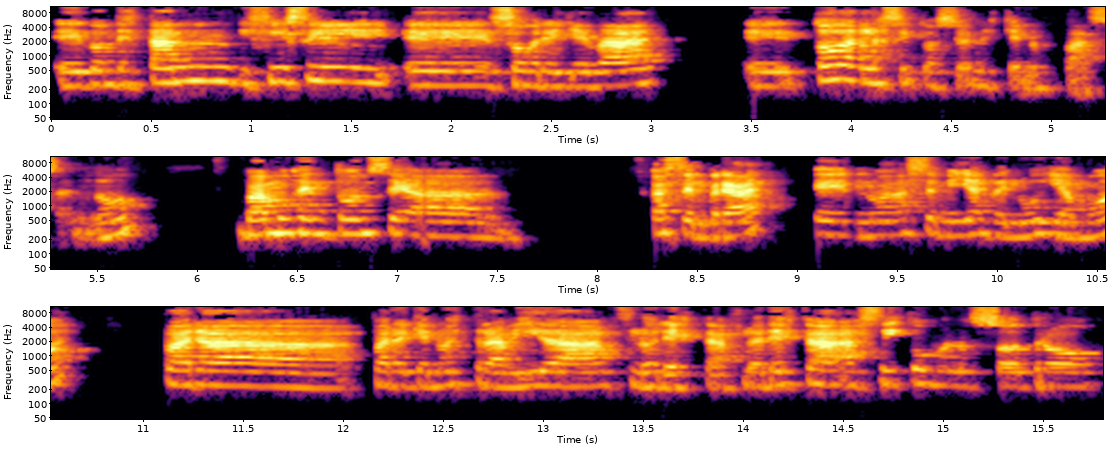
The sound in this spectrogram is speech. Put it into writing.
eh, donde es tan difícil sobrellevar todas las situaciones que nos pasan, ¿no? Vamos entonces a, a sembrar eh, nuevas semillas de luz y amor para, para que nuestra vida florezca, florezca así como nosotros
